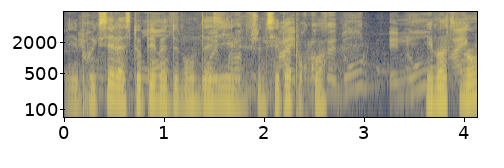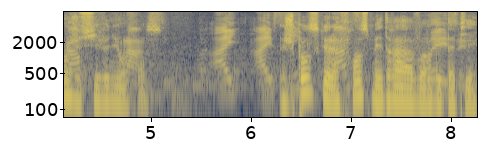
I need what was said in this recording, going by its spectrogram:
mais Bruxelles a stoppé ma demande d'asile. Je ne sais pas pourquoi. Et maintenant, je suis venu en France. Je pense que la France m'aidera à avoir des papiers.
